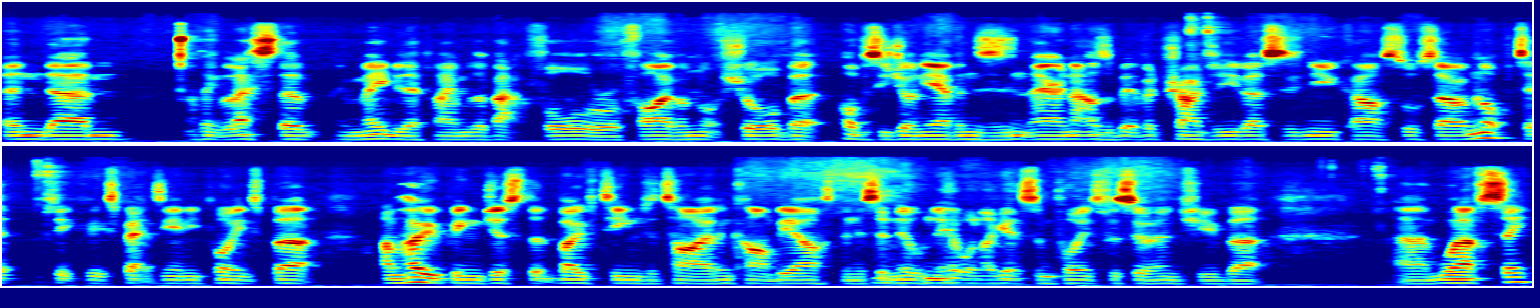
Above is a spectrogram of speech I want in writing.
and um, I think Leicester, maybe they're playing with a back four or five, I'm not sure. But obviously, Jonny Evans isn't there, and that was a bit of a tragedy versus Newcastle. So I'm not particularly expecting any points, but I'm hoping just that both teams are tired and can't be asked, and it's a nil nil, and I get some points for Soyuncu. But um, we'll have to see.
